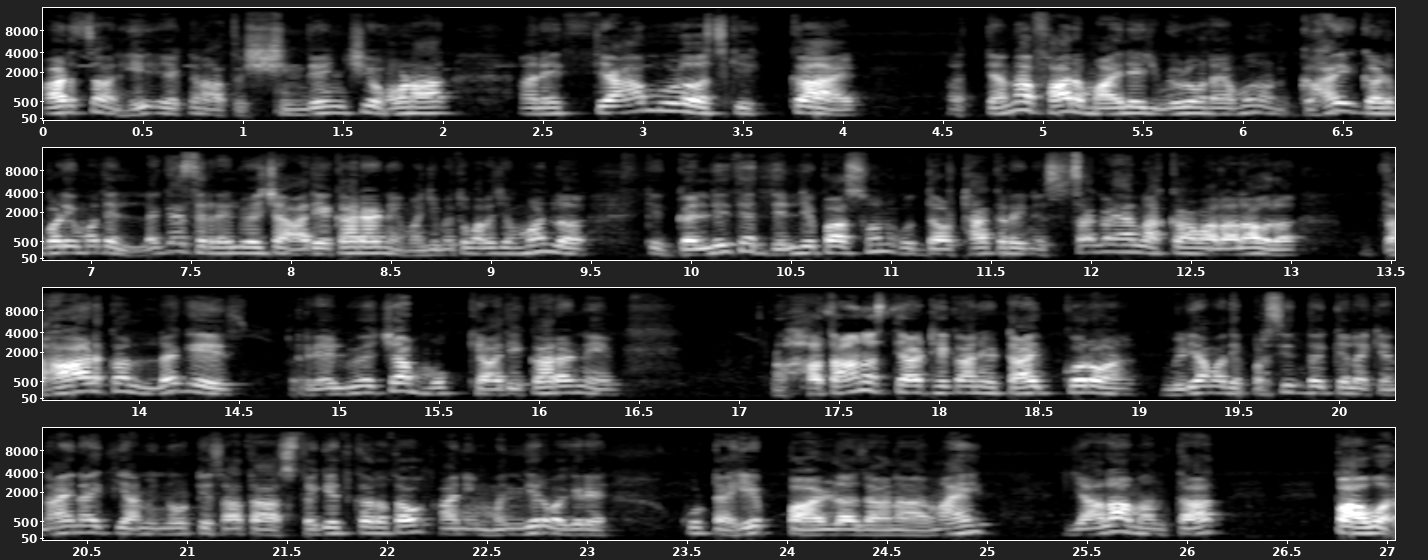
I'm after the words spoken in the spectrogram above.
अडचण ही एकनाथ शिंदेची होणार. आणि त्यामुळंच की काय त्यांना फार मायलेज मिळू नये म्हणून घाई गडबडीमध्ये लगेच रेल्वेच्या अधिकाऱ्याने म्हणजे मी तुम्हाला जे म्हणलं की गल्ली ते दिल्लीपासून उद्धव ठाकरेंनी सगळ्यांना कामाला लावलं. धाडकन लगेच रेल्वेच्या मुख्य अधिकाऱ्याने हातानच त्या ठिकाणी टाईप करून मीडियामध्ये प्रसिद्ध केलं की नाही नाही ती आम्ही नोटीस आता स्थगित करत आहोत आणि मंदिर वगैरे कुठंही पाळलं जाणार नाही. याला म्हणतात पावर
